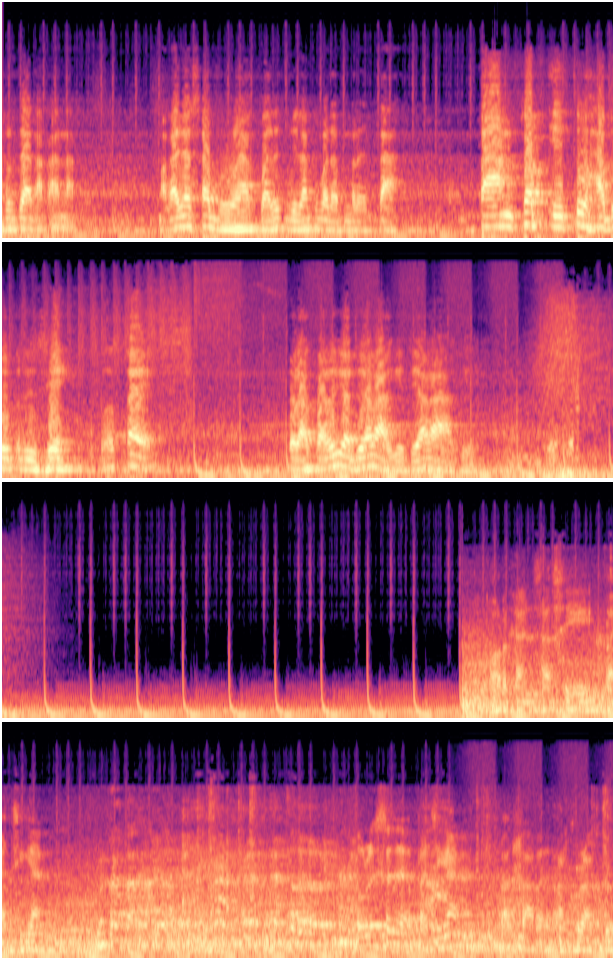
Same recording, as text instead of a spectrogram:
seperti anak-anak. Makanya saya berulang balik bilang kepada pemerintah, tangkap itu Habib Rizik selesai. Bolak balik ya dia lagi, dia lagi. Organisasi bajingan. Tulis saja bajingan, Sarah ragu-ragu.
